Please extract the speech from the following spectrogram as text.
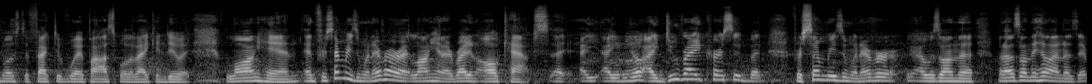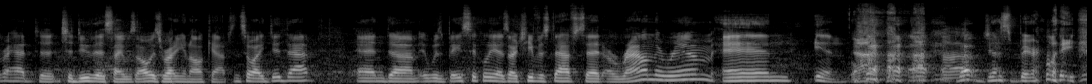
most effective way possible that I can do it. Longhand, and for some reason, whenever I write longhand, I write in all caps. I, I, I know I do write cursive, but for some reason, whenever I was on the when I was on the hill and I was ever had to, to do this, I was always writing in all caps. And so I did that, and um, it was basically, as our chief of staff said, around the rim and in, but just barely.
